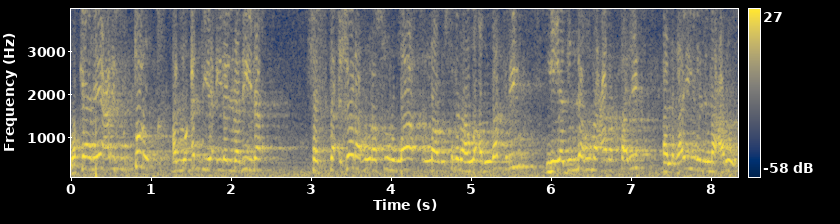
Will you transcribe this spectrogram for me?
وكان يعرف الطرق المؤدية إلى المدينة. فاستأجره رسول الله صلى الله عليه وسلم هو أبو بكر ليدلهما على الطريق الغير المعروف.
